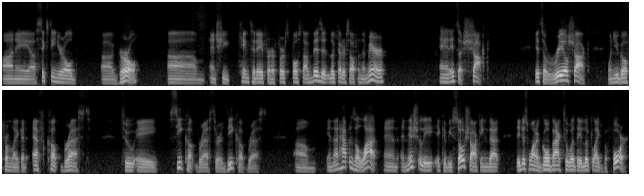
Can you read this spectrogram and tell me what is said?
on a 16 uh, year old uh, girl, um, and she came today for her first post op visit, looked at herself in the mirror, and it's a shock. It's a real shock when you go from like an F cup breast to a C cup breast or a D cup breast. Um, and that happens a lot. And initially, it could be so shocking that they just want to go back to what they looked like before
